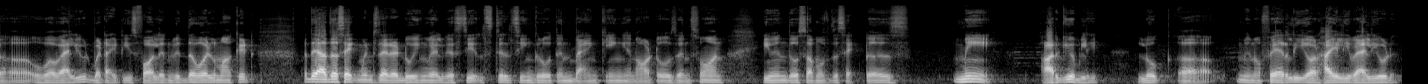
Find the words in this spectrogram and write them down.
uh, overvalued, but IT has fallen with the world market. But the other segments that are doing well. We're still still seeing growth in banking and autos and so on. Even though some of the sectors may arguably look uh, you know fairly or highly valued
